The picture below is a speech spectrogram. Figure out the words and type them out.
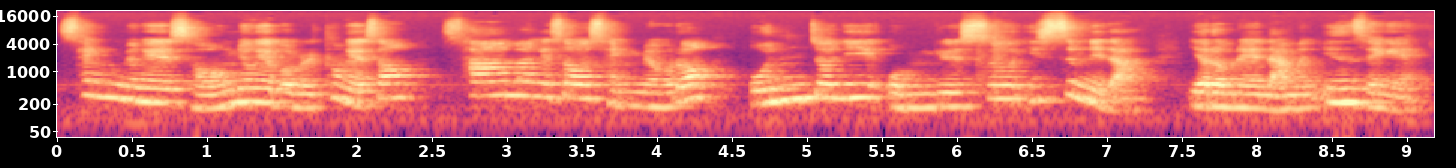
생명의 성령의 법을 통해서 사망에서 생명으로 온전히 옮길 수 있습니다. 여러분의 남은 인생에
